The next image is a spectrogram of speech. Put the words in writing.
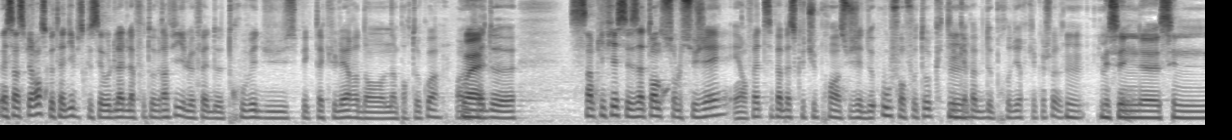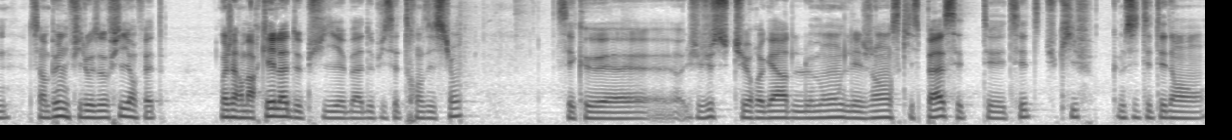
Mais c'est inspirant ce que tu as dit, parce que c'est au-delà de la photographie, le fait de trouver du spectaculaire dans n'importe quoi. Enfin, Ouais. Le fait de simplifier ses attentes sur le sujet, et en fait, c'est pas parce que tu prends un sujet de ouf en photo que tu es Mm. capable de produire quelque chose. hmm. mais c'est une, c'est une, c'est un peu une philosophie en fait. Moi, j'ai remarqué là depuis, bah, depuis cette transition, c'est que euh, juste tu regardes le monde, les gens, ce qui se passe, et tu tu kiffes, comme si t'étais dans,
